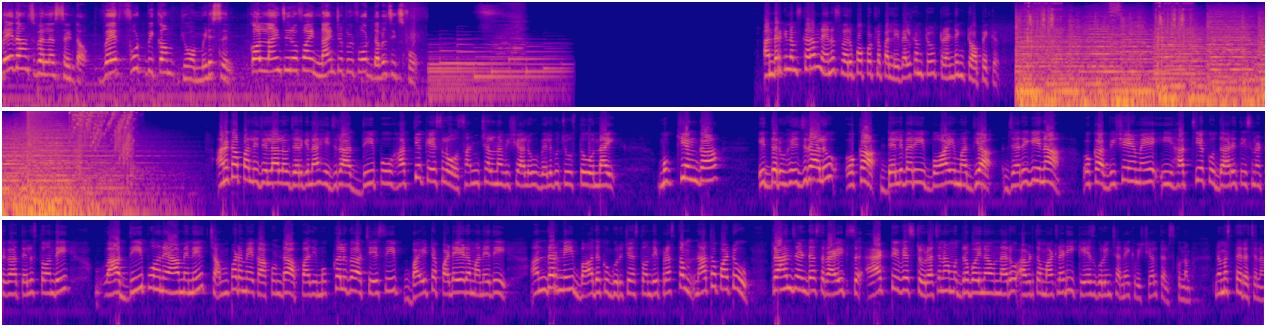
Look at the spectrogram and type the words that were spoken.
Vedant wellness centre where food become your medicine call nine zero five nine triple four double six four అందరికీ నమస్కారం. నేను Swaroopa Potlapalli. Welcome to trending topic Anakapalli జిల్లాలో జరిగిన హిజ్రా దీపు హత్య కేసులో సంచలన విషయాలు వెలుగు చూస్తూ ఉన్నాయి. ముఖ్యంగా ఇద్దరు హిజ్రాలు ఒక డెలివరీ బాయ్ మధ్య జరిగిన ఒక విషయమే ఈ హత్యకు దారితీసినట్టుగా తెలుస్తోంది. ఆ దీపు అనే ఆమెని చంపడమే కాకుండా పది ముక్కలుగా చేసి బయట పడేయడం అనేది అందరినీ బాధకు గురిచేస్తోంది ప్రస్తుతం నాతో పాటు transgenders rights activist Rachana Mudraboina ఉన్నారు. ఆవిడతో మాట్లాడి ఈ కేసు గురించి అనేక విషయాలు తెలుసుకుందాం. నమస్తే రచన.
